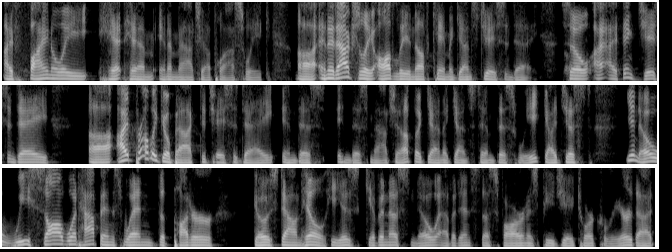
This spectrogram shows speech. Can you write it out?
I finally hit him in a matchup last week. Uh, and it actually, oddly enough, came against Jason Day. So I, I think Jason Day, uh, I'd probably go back to Jason Day in this in this matchup again against him this week. I just, you know, we saw what happens when the putter goes downhill. He has given us no evidence thus far in his PGA Tour career that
